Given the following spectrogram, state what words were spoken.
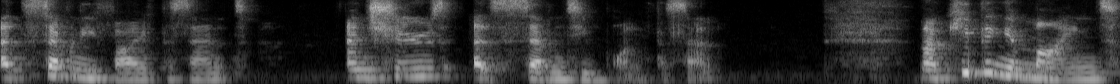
at 75%, and shoes at 71%. Now, keeping in mind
